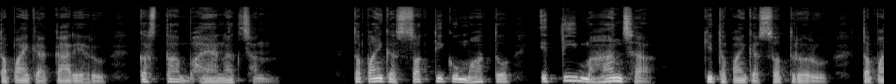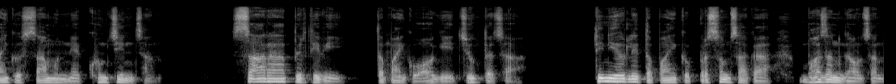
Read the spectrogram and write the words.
तपाईँका कार्यहरू कस्ता भयानक छन्। तपाईँका शक्तिको महत्त्व यति महान छ कि तपाईँका शत्रुहरू तपाईँको सामुन्य खुम्चिन्छन्। सारा पृथ्वी तपाईँको अघि झुक्दछ तिनीहरूले तपाईँको प्रशंसाका भजन गाउँछन्।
